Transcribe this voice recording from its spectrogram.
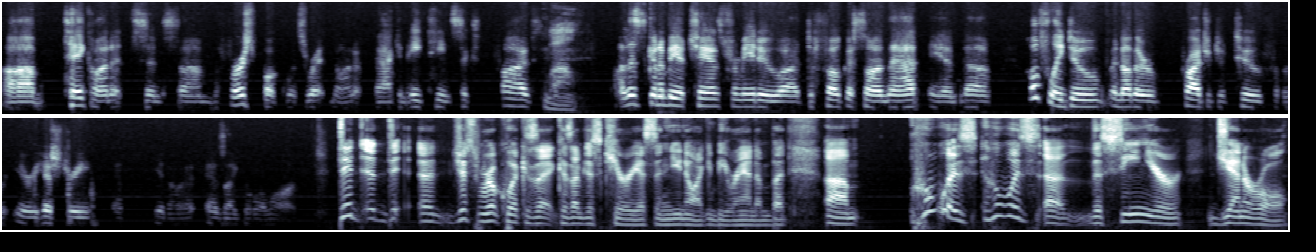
um, take on it since um, the first book was written on it back in 1865. Wow. Uh, this is going to be a chance for me to uh, to focus on that and uh, hopefully do another project or two for Erie history, as I go along. Did, uh, did uh, just real quick because because I'm just curious, and you know I can be random, but um, who was who was uh, the senior general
